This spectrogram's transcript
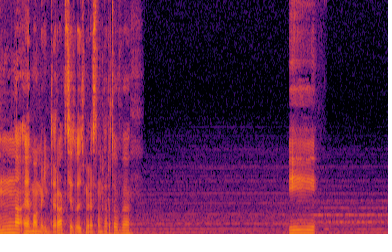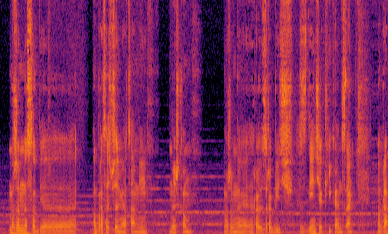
Na E mamy interakcje, to jest w miarę standardowe. I możemy sobie obracać przedmiotami myszką. Możemy ro- zrobić zdjęcie klikając E. Dobra.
